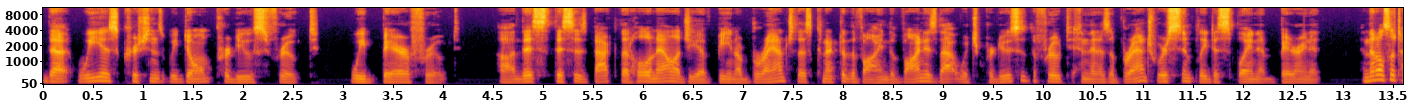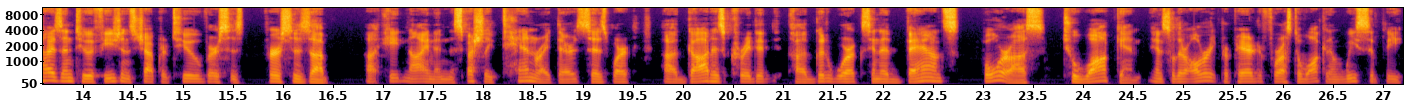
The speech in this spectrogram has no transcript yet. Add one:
that we as Christians, we don't produce fruit; we bear fruit. Uh, this this is back to that whole analogy of being a branch that's connected to the vine. The vine is that which produces the fruit, and then as a branch, we're simply displaying it, bearing it. And that also ties into Ephesians chapter two, verses verses uh, uh, eight, nine, and especially ten. Right there, it says where uh, God has created uh, good works in advance for us to walk in, and so they're already prepared for us to walk in, and we simply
